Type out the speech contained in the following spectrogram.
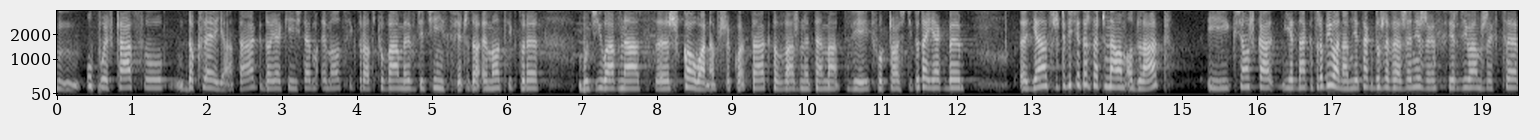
mm, upływ czasu dokleja, tak, do jakiejś tam emocji, które odczuwamy w dzieciństwie, czy do emocji, które budziła w nas e, szkoła na przykład, tak, to ważny temat w jej twórczości. Tutaj jakby e, ja rzeczywiście też zaczynałam od lat I książka jednak zrobiła na mnie tak duże wrażenie, że stwierdziłam, że chcę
